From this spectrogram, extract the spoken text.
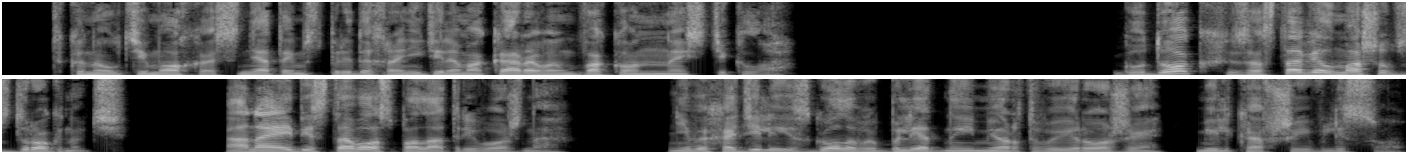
— ткнул Тимоха, снятым с предохранителя Макаровым в оконное стекло. Гудок заставил Машу вздрогнуть. Она и без того спала тревожно. Не выходили из головы бледные мертвые рожи, мелькавшие в лесу.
